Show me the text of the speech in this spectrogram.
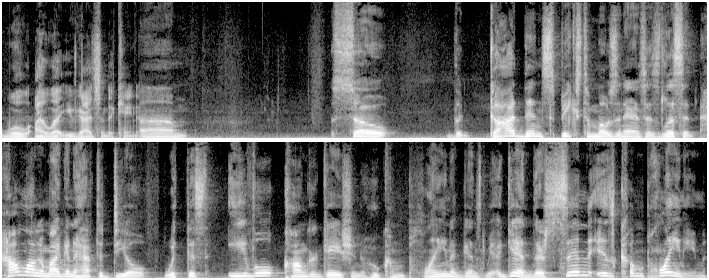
will I let you guys into Canaan. Um, so the God then speaks to Moses and Aaron and says, Listen, how long am I going to have to deal with this evil congregation who complain against me? Again, their sin is complaining.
